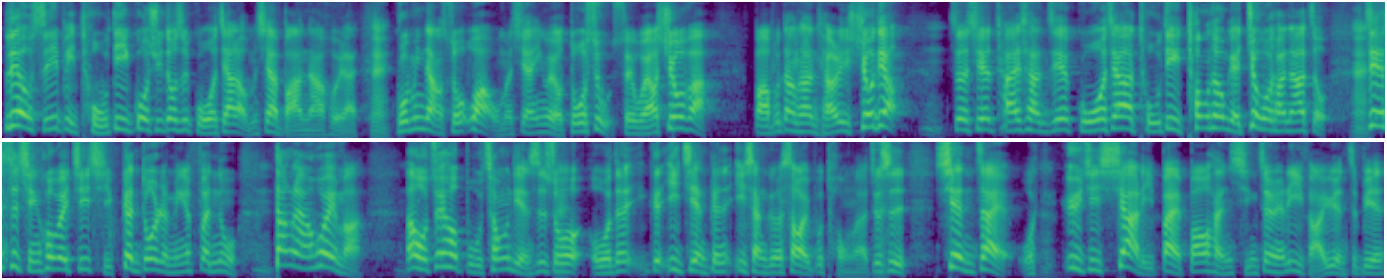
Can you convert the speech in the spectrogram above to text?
六十一笔土地，过去都是国家的，我们现在把它拿回来。国民党说：哇，我们现在因为有多数，所以我要修法，把不当产条例修掉，这些财产、这些国家的土地，通通给救国团拿走。这件事情会不会激起更多人民的愤怒？当然会嘛。那我最后补充一点是说，我的一个意见跟意向哥稍微不同了，就是现在我预计下礼拜，包含行政院、立法院这边，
